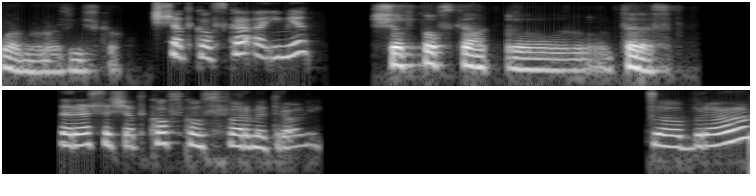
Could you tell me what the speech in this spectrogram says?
Ładne nazwisko. Siatkowska, a imię? Siatkowska yy, Teresa. Teresę Siatkowską z farmy troli. Dobra.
